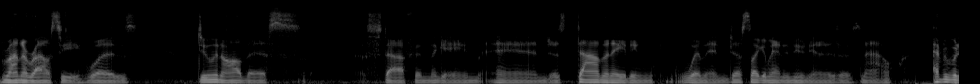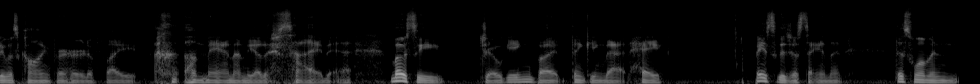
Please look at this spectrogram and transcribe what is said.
Ronda Rousey was doing all this stuff in the game and just dominating women, just like Amanda Nunes is now. Everybody was calling for her to fight a man on the other side, uh, mostly joking, but thinking that, hey, basically just saying that this woman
